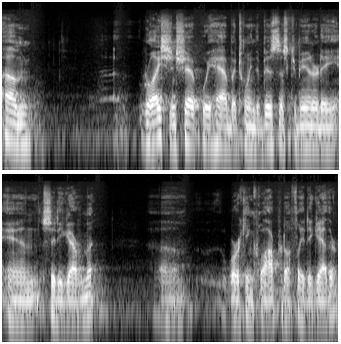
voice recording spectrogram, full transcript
um, relationship we have between the business community and city government, uh, working cooperatively together.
